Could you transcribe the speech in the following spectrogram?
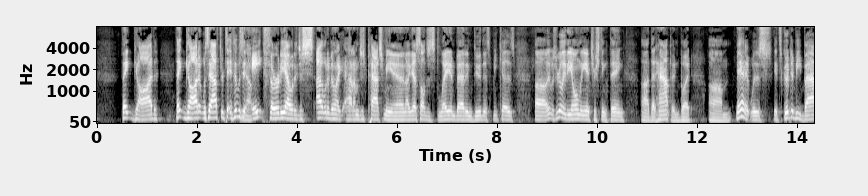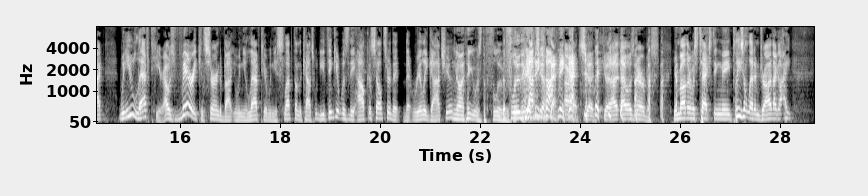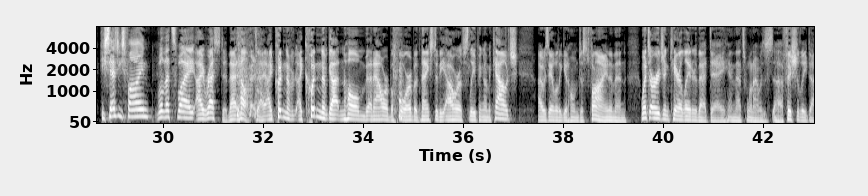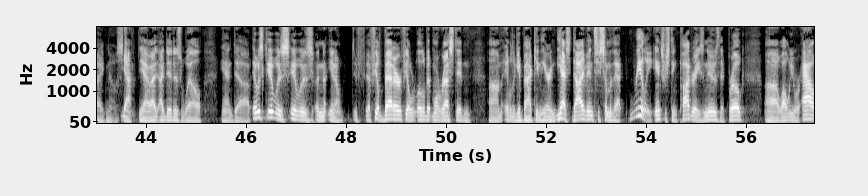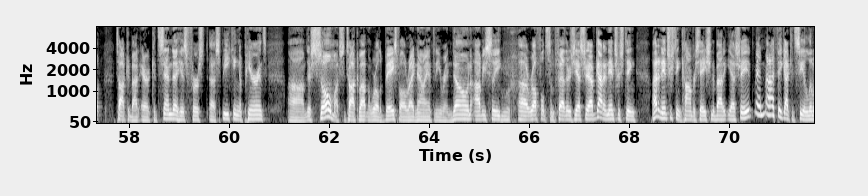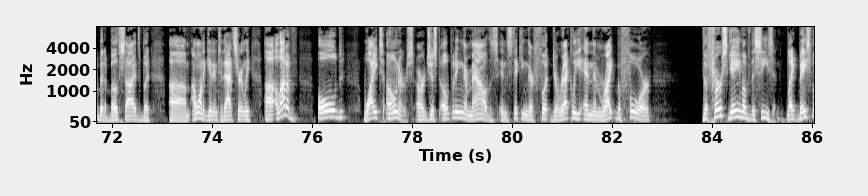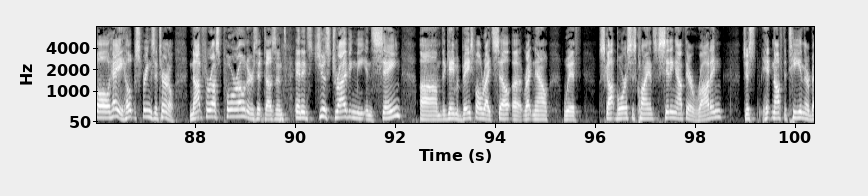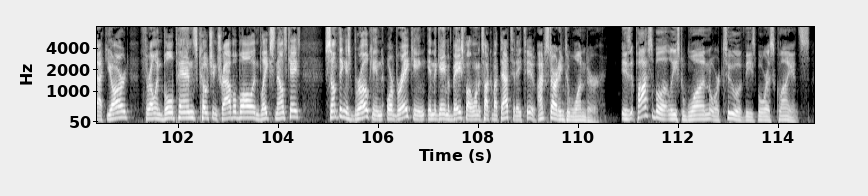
Thank God. Thank God it was after 10. If it was Yeah. at 8.30, I would have just, I would have been like, Adam, just patch me in. I guess I'll just lay in bed and do this because uh, it was really the only interesting thing uh, that happened. But um, man, it was, it's good to be back. When you left here, I was very concerned about you when you left here, when you slept on the couch. Do you think it was the Alka Seltzer that, that really got you? No, I think it was the flu. The flu that got you. got Okay. me, All right, actually. good, good. I, I was nervous. Your mother was texting me. Please don't let him drive. I go. I, he says he's fine. Well, that's why I rested. That helped. I, I couldn't have. I couldn't have gotten home an hour before, but thanks to the hour of sleeping on the couch, I was able to get home just fine. And then went to urgent care later that day, and that's when I was uh, officially diagnosed. Yeah, yeah, I, I did as well. And uh, it was, it was, it was. uh, You know, I feel better, feel a little bit more rested, and um, able to get back in here and yes, dive into some of that really interesting Padres news that broke uh, while we were out. Talk about Eric Kutsenda, his first uh, speaking appearance. Um, there's so much to talk about in the world of baseball right now. Anthony Rendon obviously uh, ruffled some feathers yesterday. I've got an interesting, I had an interesting conversation about it yesterday, and I think I could see a little bit of both sides, but um, I want to get into that certainly. Uh, a lot of old white owners are just opening their mouths and sticking their foot directly in them right before the first game of the season. Like baseball, hey, hope springs eternal. Not for us poor owners, it doesn't. And it's just driving me insane. Um, the game of baseball right, sell, uh, right now with Scott Boras's clients sitting out there rotting, just hitting off the tee in their backyard, throwing bullpens, coaching travel ball in Blake Snell's case. Something is broken or breaking in the game of baseball. I want to talk about that today, too. I'm starting to wonder: is it possible at least one or two of these Boras clients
